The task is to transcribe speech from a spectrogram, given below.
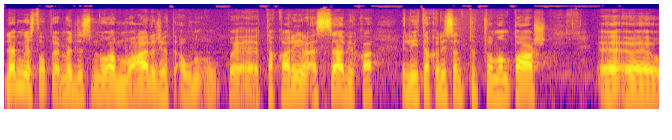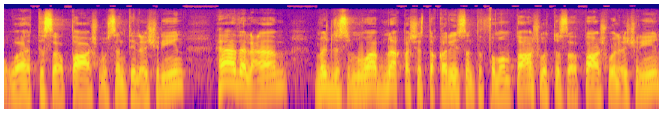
لم يستطع مجلس النواب معالجة أو التقارير السابقة اللي تقرير سنة 18 و19 وسنة ال20 هذا العام مجلس النواب ناقش التقارير سنة ال18 وال19 وال20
